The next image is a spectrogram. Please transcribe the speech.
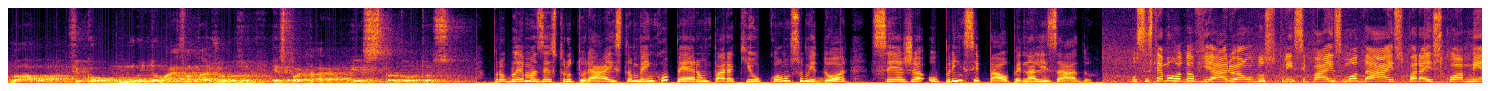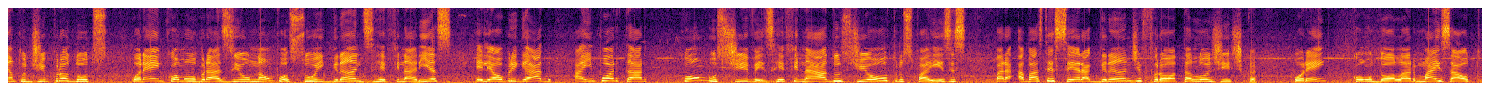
Logo, ficou muito mais vantajoso exportar esses produtos problemas estruturais também cooperam para que o consumidor seja o principal penalizado. O sistema rodoviário é um dos principais modais para escoamento de produtos. Porém, como o Brasil não possui grandes refinarias, ele é obrigado a importar combustíveis refinados de outros países para abastecer a grande frota logística. Porém, com o dólar mais alto,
